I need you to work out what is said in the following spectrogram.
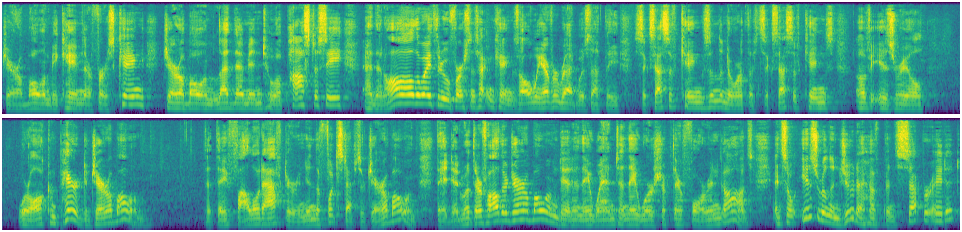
Jeroboam became their first king. Jeroboam led them into apostasy. And then all the way through 1st and 2nd Kings, all we ever read was that the successive kings in the north, the successive kings of Israel, were all compared to Jeroboam that they followed after and in the footsteps of Jeroboam. They did what their father Jeroboam did, and they went and they worshiped their foreign gods. And so Israel and Judah have been separated.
